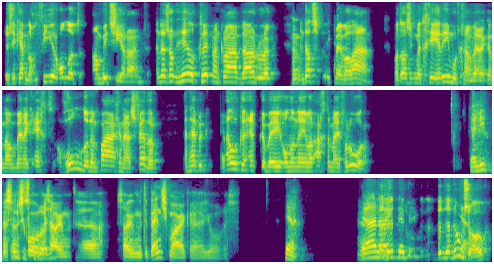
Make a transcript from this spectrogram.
Dus ik heb nog 400 mhm. ambitieruimte. En dat is ook heel klip en klaar duidelijk. En dat spreekt mij wel aan. Want als ik met GRI moet gaan werken, dan ben ik echt honderden pagina's verder. En heb ik elke MKB-ondernemer achter mij verloren. Ja, niet Met zo'n score zou je, moeten, zou je moeten benchmarken, Joris. Ja. Ja, nou, dat, dat, dat doen ja. ze ook.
